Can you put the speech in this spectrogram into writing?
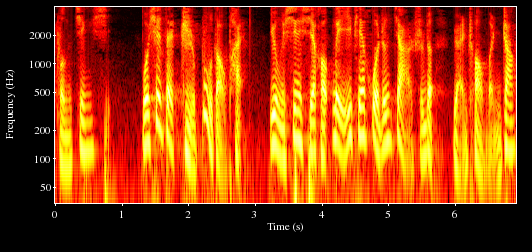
分惊喜。我现在止步到派。用心写好每一篇货真价实的原创文章，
